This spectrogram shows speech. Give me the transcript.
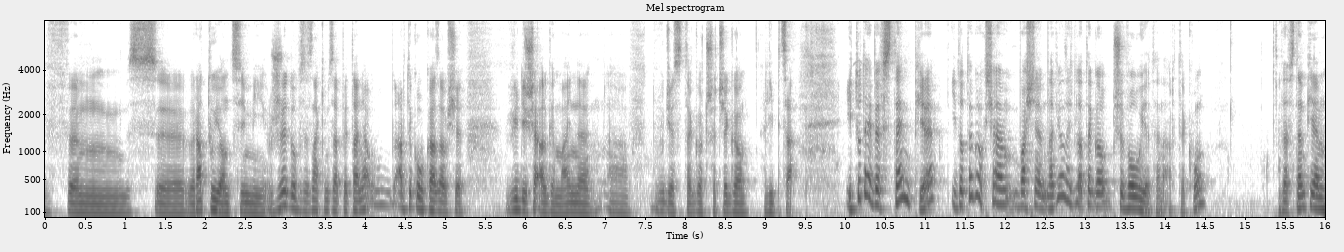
w, m, z ratującymi Żydów ze znakiem zapytania. Artykuł ukazał się w Jüdische Allgemeine e, w 23 lipca. I tutaj we wstępie, i do tego chciałem właśnie nawiązać, dlatego przywołuję ten artykuł. We wstępie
